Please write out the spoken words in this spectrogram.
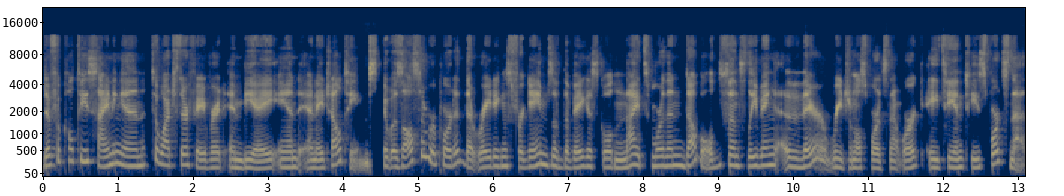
difficulty signing in to watch their favorite NBA and NHL teams. It was also reported that ratings for games of the Vegas Golden Knights more than doubled since leaving their regional sports network, AT&T Sportsnet.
